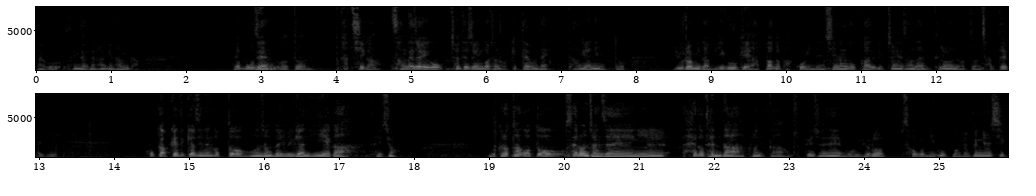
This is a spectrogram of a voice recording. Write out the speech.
라고 생각을 하긴 합니다. 모든 어떤 가치가 상대적이고 절대적인 것은 없기 때문에 당연히 또 유럽이나 미국의 압박을 받고 있는 신흥 국가들 입장에서는 그런 어떤 잣대들이 고깝게 느껴지는 것도 어느 정도 일견 이해가 되죠. 뭐 그렇다고 또 새로운 전쟁을 해도 된다. 그러니까 어차피 전에 뭐 유럽, 서구, 미국 뭐 몇백 년씩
